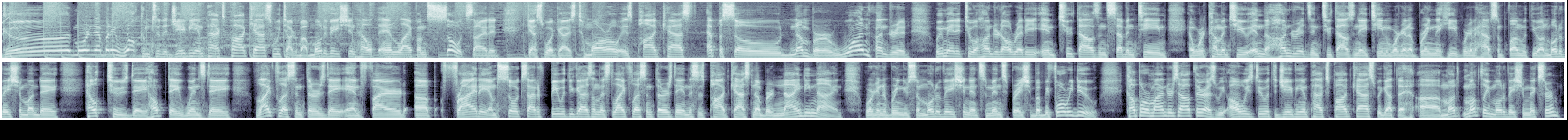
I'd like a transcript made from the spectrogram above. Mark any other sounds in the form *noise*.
Good morning, everybody. Welcome to the JV Impacts podcast. We talk about motivation, health, and life. I'm so excited. Guess what, guys? Tomorrow is podcast episode number 100. We made it to 100 already in 2017, and we're coming to you in the hundreds in 2018. We're going to bring the heat. We're going to have some fun with you on Motivation Monday, Health Tuesday, Help Day Wednesday, Life Lesson Thursday, and Fired Up Friday. I'm so excited to be with you guys on this Life Lesson Thursday, and this is podcast number 99. We're going to bring you some motivation and some inspiration. But before we do, a couple reminders out there, as we always do at the JV Impacts podcast. We got the uh, monthly motivation Mixer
